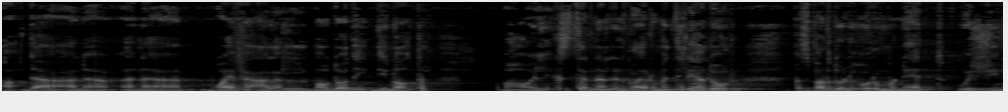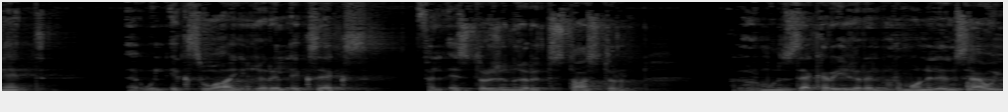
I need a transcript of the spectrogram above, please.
آه ده أنا أنا موافق على الموضوع دي دي نقطة. ما هو ال external environment ليها دور. بس برضو الهرمونات والجينات والاكس واي غير الاكس إكس فالإستروجين غير التستوستيرون الهرمون الذكري غير الهرمون الأنثوي.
